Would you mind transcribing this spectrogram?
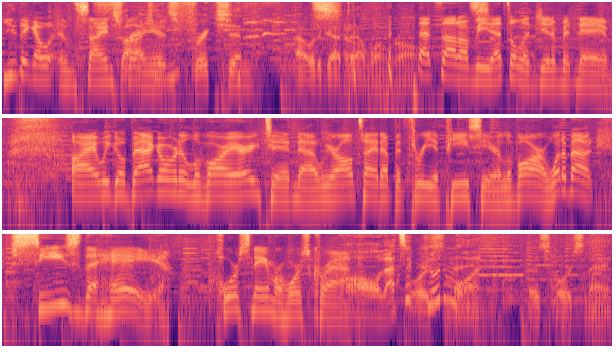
you think I would- science, Science friction? friction. I would have got that one wrong. That's not on me. That's a legitimate name. All right, we go back over to LaVar Arrington. Uh, we are all tied up at three apiece here. LaVar, what about Seize the Hay? Horse name or horse crap? Oh, that's a Horse good name. one. That's horse name.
